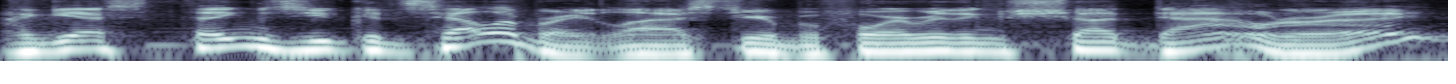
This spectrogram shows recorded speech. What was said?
I guess, things you could celebrate last year before everything shut down, right?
